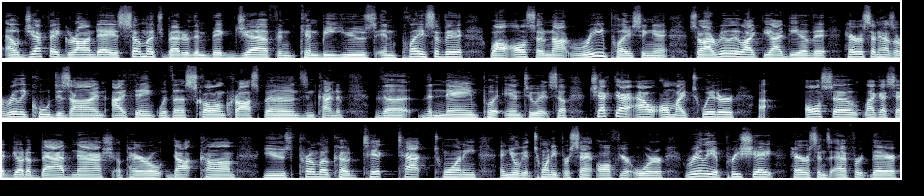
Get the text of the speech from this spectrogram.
El Jefe Grande is so much better than Big Jeff and can be used in place of it while also not replacing it. So I really like the idea of it. Harrison has a really cool design, I think, with a skull and crossbones and kind of the the name put into it. So check that out on my Twitter. Uh, Also, like I said, go to badnashapparel.com, use promo code TICTAC20, and you'll get 20% off your order. Really appreciate Harrison's effort there.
